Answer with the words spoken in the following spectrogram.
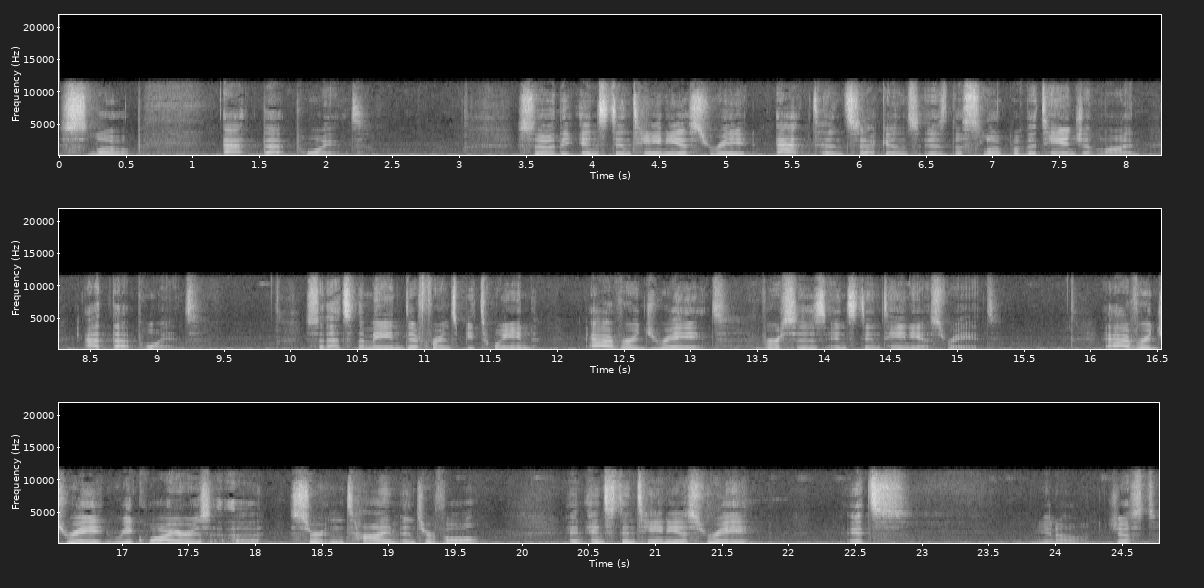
slope at that point. So the instantaneous rate at 10 seconds is the slope of the tangent line at that point. So that's the main difference between average rate versus instantaneous rate. Average rate requires a certain time interval. And instantaneous rate, it's, you know, just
